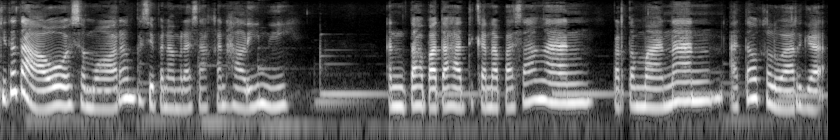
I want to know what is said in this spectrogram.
kita tahu semua orang pasti pernah merasakan hal ini. Entah patah hati karena pasangan, pertemanan, atau keluarga.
